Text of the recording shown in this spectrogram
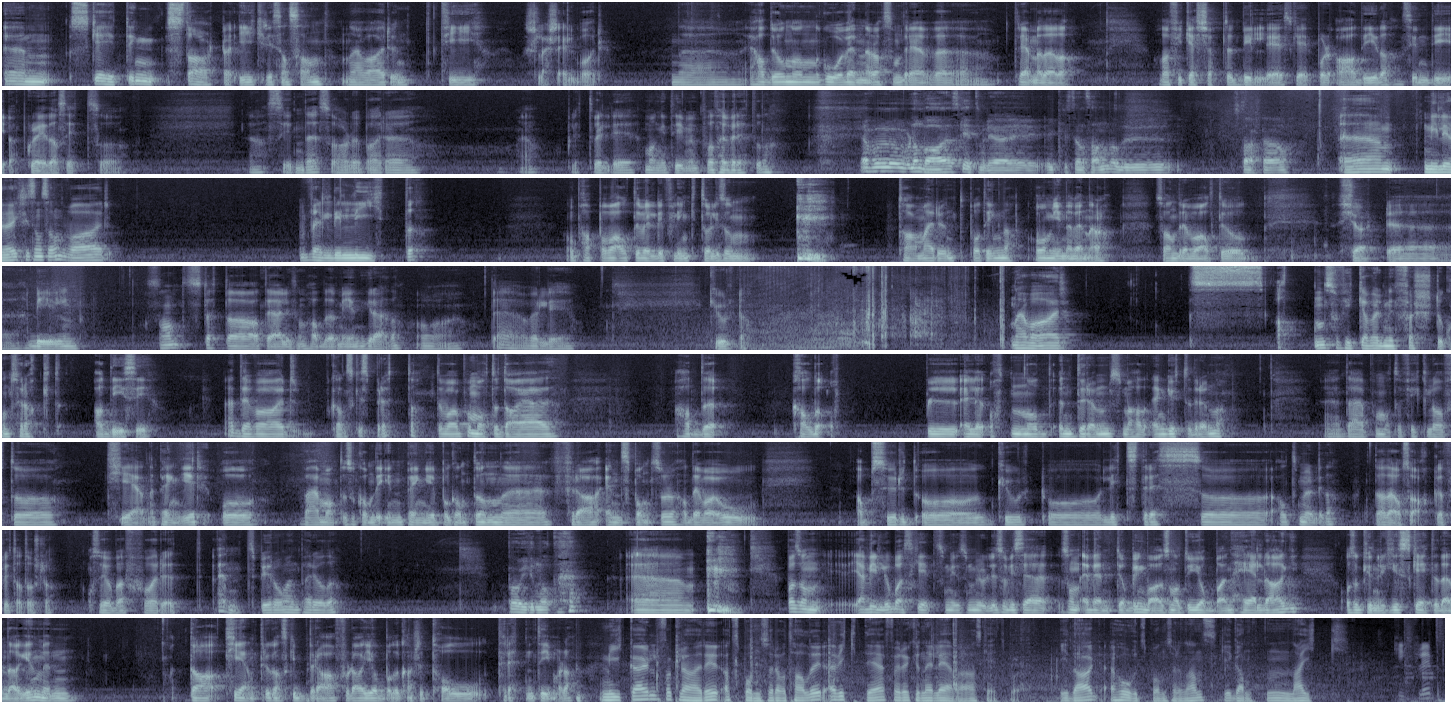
Um, skating starta i Kristiansand når jeg var rundt 10 slash 11 år. Eh, jeg hadde jo noen gode venner da, som drev, eh, drev med det. da. Og da fikk jeg kjøpt et billig skateboard av de, da, siden de upgrada sitt. Så ja, siden det så har det bare ja, blitt veldig mange timer på det brettet, da. Ja, hvor- hvordan var skatemiljøet i, Kristiansand da du starta? Eh, miljøet i Kristiansand var veldig lite. Og pappa var alltid veldig flink til å liksom ta meg rundt på ting, da. Og mine venner, da. Så han drev alltid og kjørte bilen. Så han støtta at jeg liksom hadde min greie, da. Og det er jo veldig kult, da. Når jeg var 18 så fikk jeg vel min første kontrakt av DC. Det var ganske sprøtt, da. Det var på en måte da jeg hadde Kall det opp Eller oppnådd en drøm som jeg hadde En guttedrøm, da. Eh, Der jeg på en måte fikk lov til å tjene penger, og hver måned så kom det inn penger på kontoen eh, fra en sponsor, og det var jo absurd og kult og litt stress og alt mulig, da. Da hadde jeg også akkurat flytta til Oslo. Og så jobba jeg for et eventbyrå en periode. På hvilken måte? Eh, bare sånn, jeg ville jo bare skate så mye som mulig, så hvis jeg, sånn eventjobbing var jo sånn at du jobba en hel dag, og så kunne du ikke skate den dagen, men da tjente du ganske bra, for da jobba du kanskje 12-13 timer, da. Mikael forklarer at sponsoravtaler er viktige for å kunne leve av skateboard. I dag er hovedsponsoren hans giganten Nike. Kickflip.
